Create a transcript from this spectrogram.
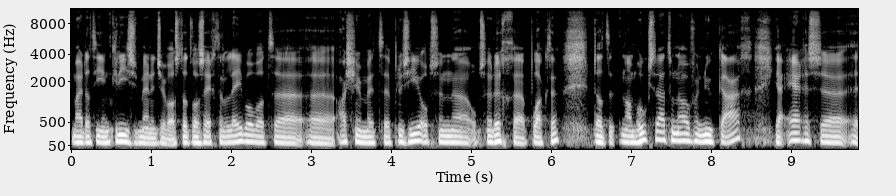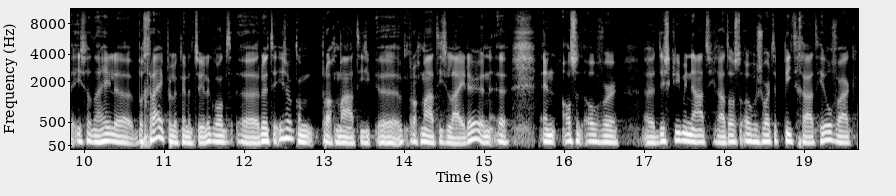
Maar dat hij een crisismanager was, dat was echt een label label wat eh eh, Asje met eh, plezier op zijn, op zijn rug plakte. Dat nam Hoekstra toen over, nu Kaag. Ja, ergens is dat een hele begrijpelijke natuurlijk. Want Rutte is ook een pragmatisch, pragmatisch leider. En, en als het over discriminatie gaat, als het over Zwarte Piet gaat... heel vaak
